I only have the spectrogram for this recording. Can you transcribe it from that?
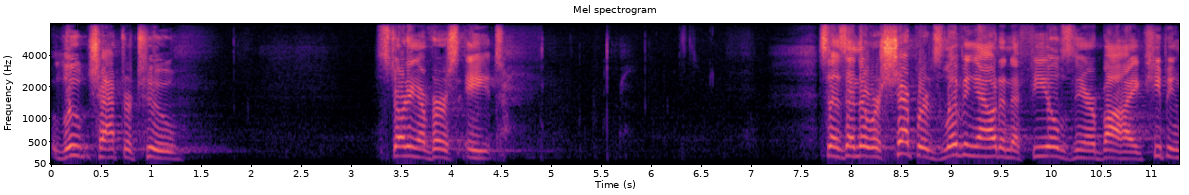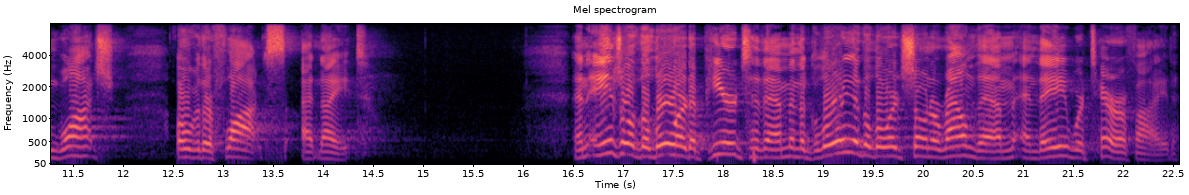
Luke chapter 2, starting at verse 8, says, And there were shepherds living out in the fields nearby, keeping watch over their flocks at night. An angel of the Lord appeared to them, and the glory of the Lord shone around them, and they were terrified.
